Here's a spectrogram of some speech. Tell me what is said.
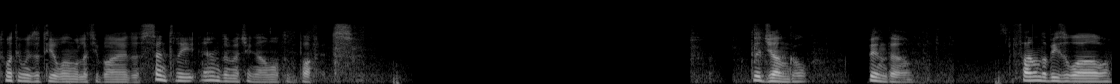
20 wins at tier 1 will let you buy the sentry and the matching armor to buff it. The jungle. Been there. Found a Bezoar.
